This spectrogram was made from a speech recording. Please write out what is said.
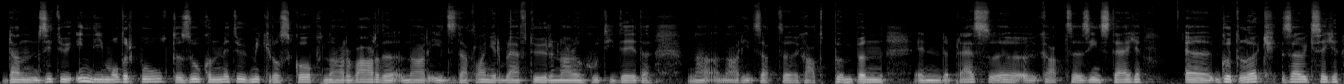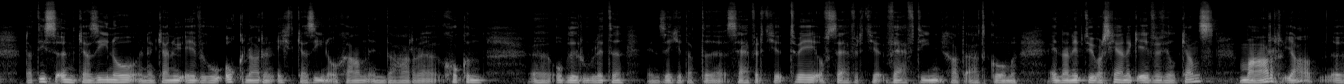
dan zit u in die modderpool te zoeken met uw microscoop naar waarde, naar iets dat langer blijft duren, naar een goed idee, de, naar, iets dat uh, gaat pumpen en de prijs uh, gaat uh, zien stijgen. good luck, zou ik zeggen. Dat is een casino en dan kan u evengoed ook naar een echt casino gaan en daar gokken uh, op de roulette en zeggen dat de cijfertje 2 of cijfertje 15 gaat uitkomen. En dan hebt u waarschijnlijk evenveel kans. Maar ja, uh,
